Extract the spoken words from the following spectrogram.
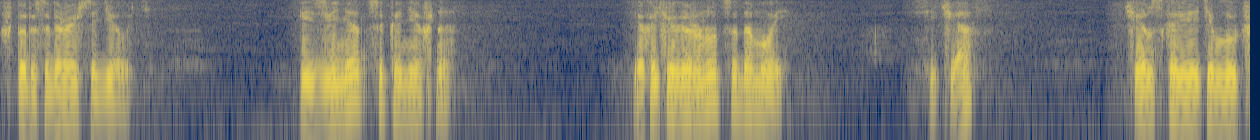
Что ты собираешься делать?» Извиняться, конечно. Я хочу вернуться домой. Сейчас? Чем скорее, тем лучше.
